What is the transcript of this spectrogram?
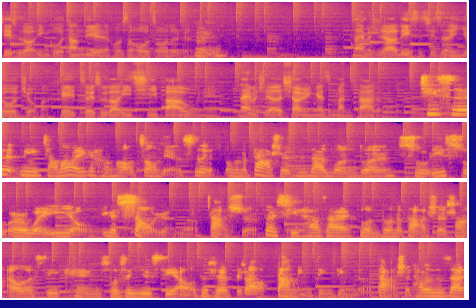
接触到英国当地人或是欧洲的人。嗯。那你们学校的历史其实很悠久嘛，可以追溯到一七八五年。那你们学校的校园应该是蛮大的吧？其实你讲到了一个很好的重点，是我们的大学是在伦敦数一数二唯一有一个校园的大学。所以其他在伦敦的大学，像 LSE、Kings 或是 UCL 这些比较大名鼎鼎的大学，它都是在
